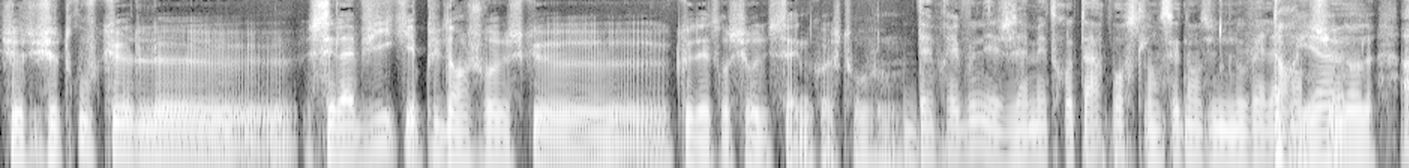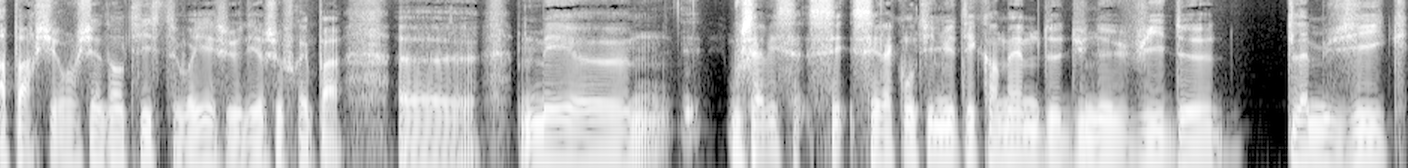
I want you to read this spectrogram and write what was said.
je, je trouve que le, c'est la vie qui est plus dangereuse que, que d'être sur une scène, quoi, je trouve. D'après vous, n'est jamais trop tard pour se lancer dans une nouvelle aventure rien, non, à part chirurgien dentiste, vous voyez, je veux dire, je ferai pas. euh, mais euh, vous savez, c'est la continuité quand même d'une vie de, de la musique,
